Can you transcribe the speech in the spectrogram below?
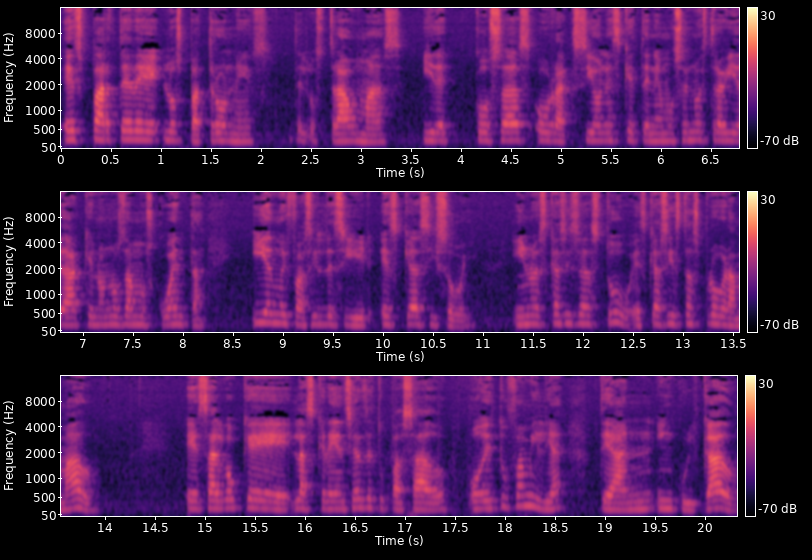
es parte de los patrones, de los traumas y de cosas o reacciones que tenemos en nuestra vida que no nos damos cuenta. Y es muy fácil decir, es que así soy y no es que así seas tú, es que así estás programado. Es algo que las creencias de tu pasado o de tu familia te han inculcado.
